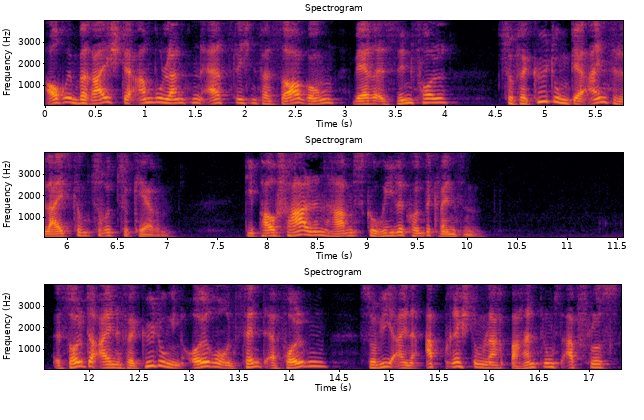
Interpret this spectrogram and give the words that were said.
auch im Bereich der ambulanten ärztlichen Versorgung wäre es sinnvoll, zur Vergütung der Einzelleistung zurückzukehren. Die Pauschalen haben skurrile Konsequenzen. Es sollte eine Vergütung in Euro und Cent erfolgen sowie eine Abrechnung nach Behandlungsabschluss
